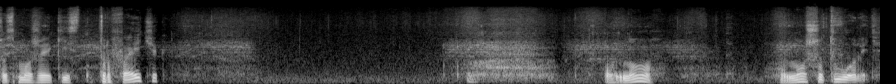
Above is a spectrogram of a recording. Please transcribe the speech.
Щось може якийсь трофейчик. Воно. Воно що творить.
